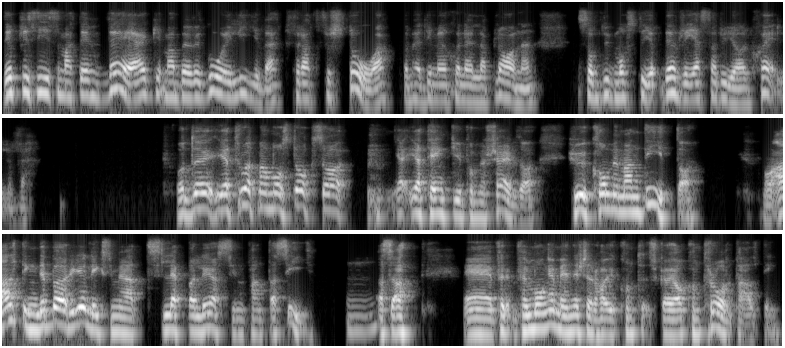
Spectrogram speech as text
Det är precis som att det är en väg man behöver gå i livet för att förstå de här dimensionella planen. Som du måste, den resa du gör själv. Och det, jag tror att man måste också, jag, jag, tänker ju på mig själv då, hur kommer man dit då? Och allting det börjar liksom med att släppa lös sin fantasi. Mm. Alltså att, eh, för, för många människor har ju, ska ju ha kontroll på allting.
